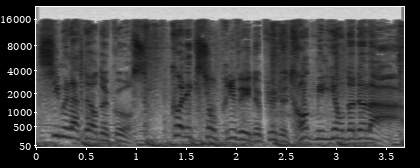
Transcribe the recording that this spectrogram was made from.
simulateur de course, collection privée de plus de 30 millions de dollars.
